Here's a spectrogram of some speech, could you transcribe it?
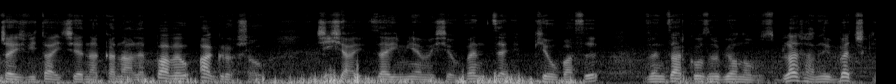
cześć, witajcie na kanale Paweł Agro Show. Dzisiaj zajmiemy się wędzeniem kiełbasy wędzarką zrobioną z blaszanej beczki.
